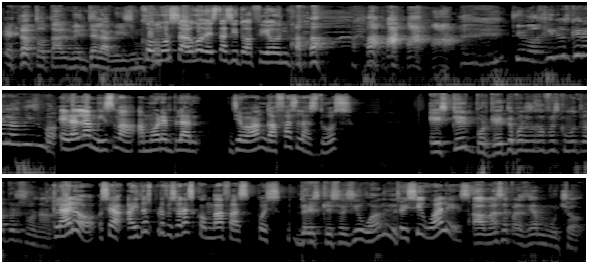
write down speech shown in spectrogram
Era totalmente la misma. ¿cómo salgo de esta situación? ¿Te imaginas que era la misma? Era la misma, amor, en plan, llevaban gafas las dos. Es que, ¿por qué te pones gafas como otra persona? Claro, o sea, hay dos profesoras con gafas, pues Es que sois iguales. sois iguales. Además se parecían mucho.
